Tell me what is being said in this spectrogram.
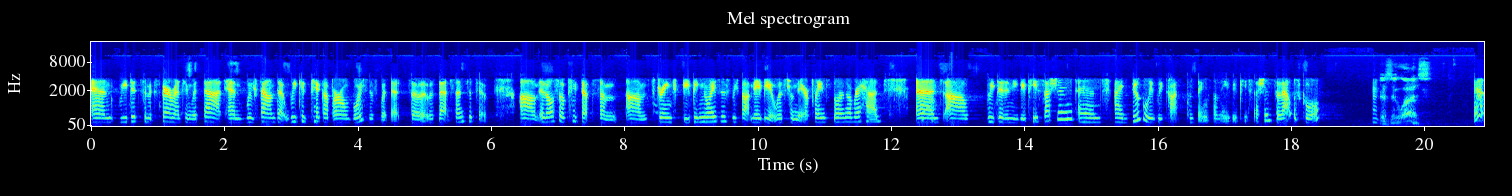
and we did some experimenting with that, and we found that we could pick up our own voices with it. So it was that sensitive. Um, it also picked up some um, strange beeping noises. We thought maybe it was from the airplanes going overhead, and uh, we did an EVP session, and I do believe we caught some things on the EVP session. So that was cool. Yes, it was. Yeah.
